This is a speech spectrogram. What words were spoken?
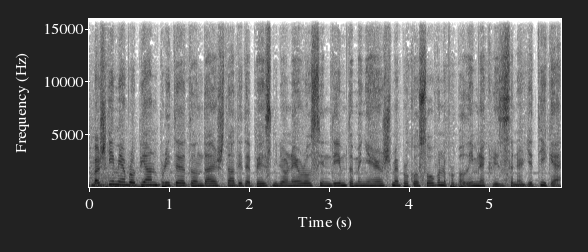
Bashkimi Evropian pritet të ndajë shtatëdhjetë e pesë milionë euro si ndihmë të menjëhershme për Kosovën në përballimin e krizës energjetike,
